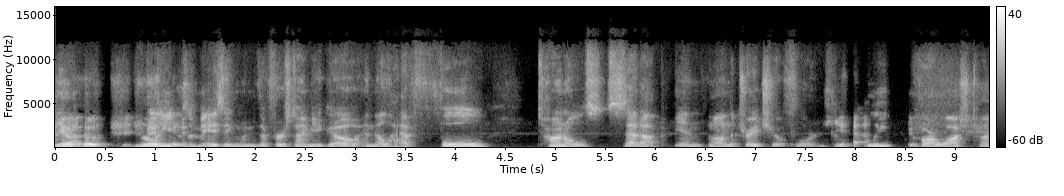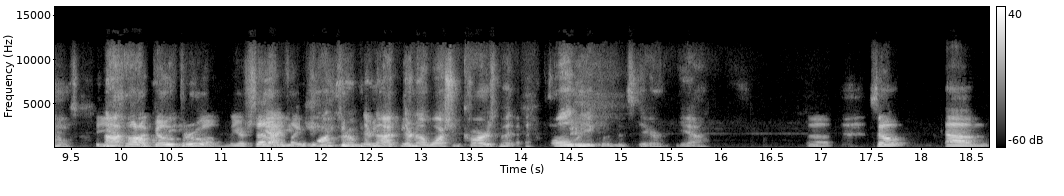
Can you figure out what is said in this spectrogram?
Yeah. it really is amazing when the first time you go and they'll have full tunnels set up in on the trade show floor Yeah. car wash tunnels you Not just want to go through them yourself. yeah you like, walk through them they're not they're not washing cars but all the equipment's there yeah so, um,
